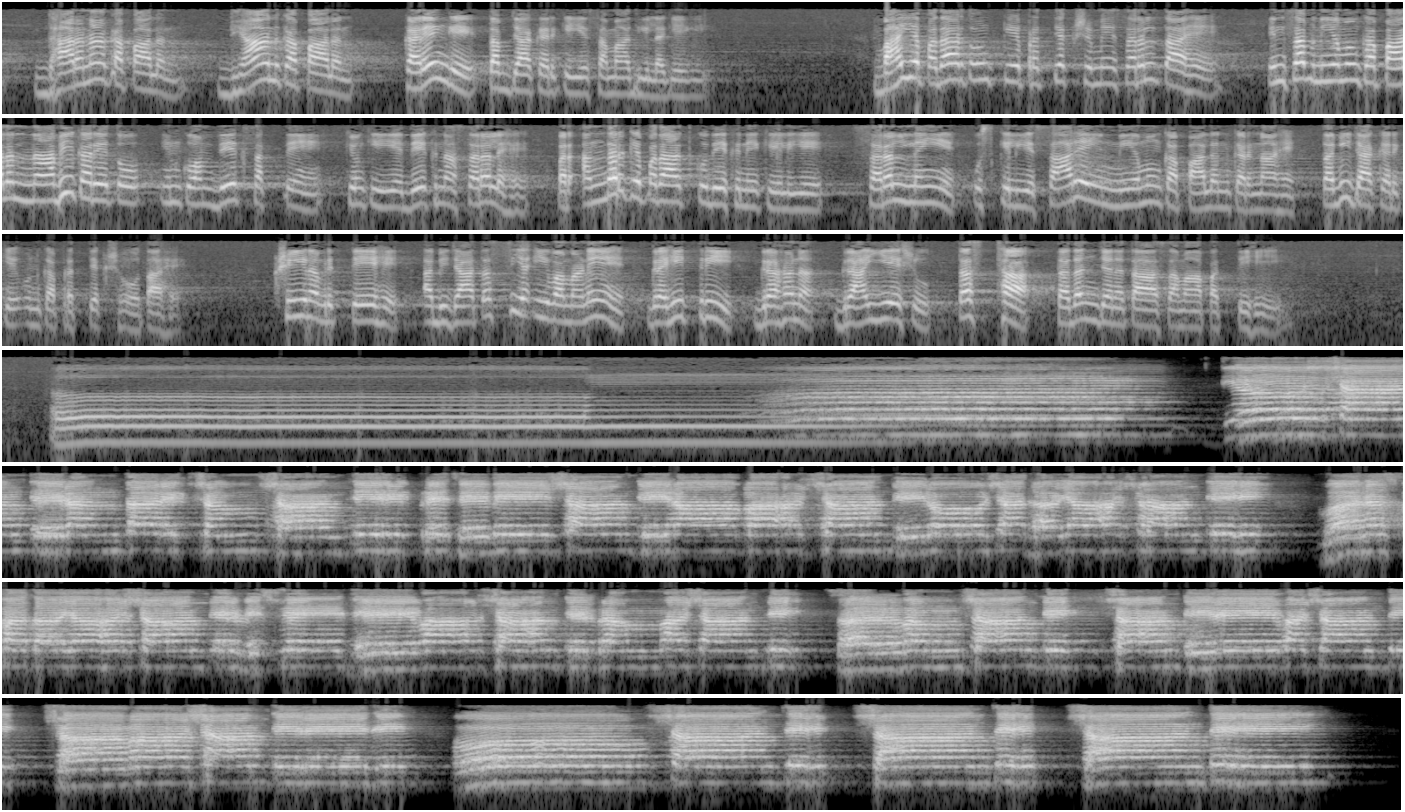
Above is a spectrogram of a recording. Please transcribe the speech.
धारणा का पालन, ध्यान का पालन, करेंगे तब जाकर के ये समाधि लगेगी। बाह्य पदार्थों के प्रत्यक्ष में सरलता है। इन सब नियमों का पालन ना भी करे तो इनको हम देख सकते हैं। क्योंकि ये देखना सरल है, पर अंदर के पदार्थ को देखने के लिए सरल नहीं है। उसके लिए सारे इन नियमों का पालन करना है, तभी जाकर के उनका प्रत्यक्ष होता है। क्षीण वृत्ते है अभिजात इव मणे ग्रहित्री ग्रहण ग्राह्येशु तस्थ तदंजनता समापत्ति। ओ पृथिवी शान्तिरा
